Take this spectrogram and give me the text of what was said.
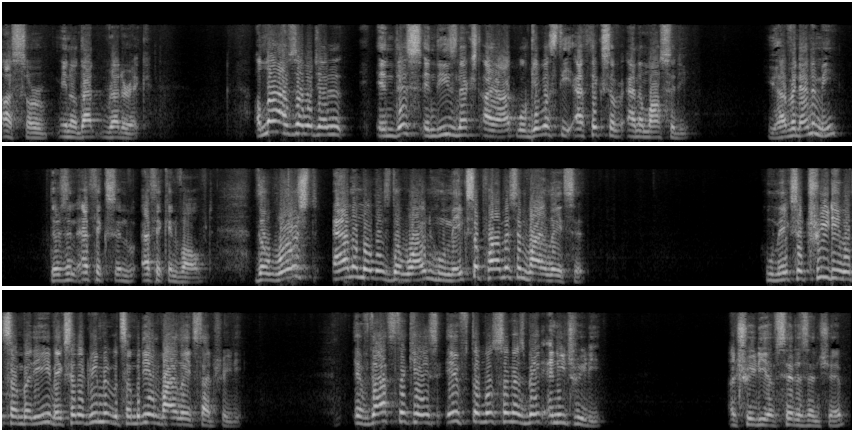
us or you know that rhetoric. Allah Azza wa Jalla in this in these next ayat will give us the ethics of animosity. You have an enemy, there's an ethics in, ethic involved. The worst animal is the one who makes a promise and violates it. Who makes a treaty with somebody, makes an agreement with somebody and violates that treaty. If that's the case, if the Muslim has made any treaty, a treaty of citizenship,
